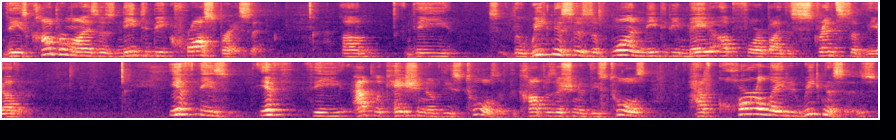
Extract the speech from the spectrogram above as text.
these compromises need to be cross-bracing. Um, the, the weaknesses of one need to be made up for by the strengths of the other. If, these, if the application of these tools, if the composition of these tools have correlated weaknesses,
